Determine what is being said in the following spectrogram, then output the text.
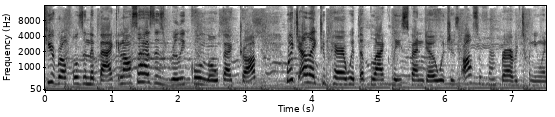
cute ruffles in the back and also has this really cool low back drop which I like to pair with a black lace bandeau, which is also from Forever 21.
